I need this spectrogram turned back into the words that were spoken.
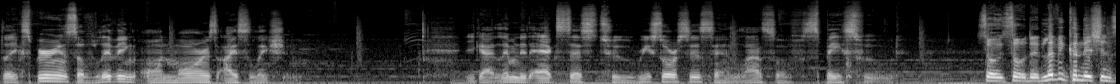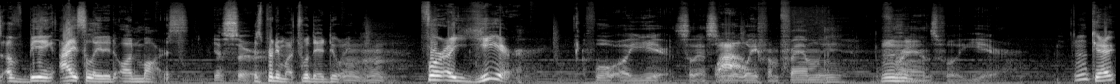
the experience of living on Mars isolation. You got limited access to resources and lots of space food. So, so the living conditions of being isolated on Mars Yes, sir. is pretty much what they're doing Mm-hmm. for a year. for a year. So that's Wow. away from family, friends for a year. Okay.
